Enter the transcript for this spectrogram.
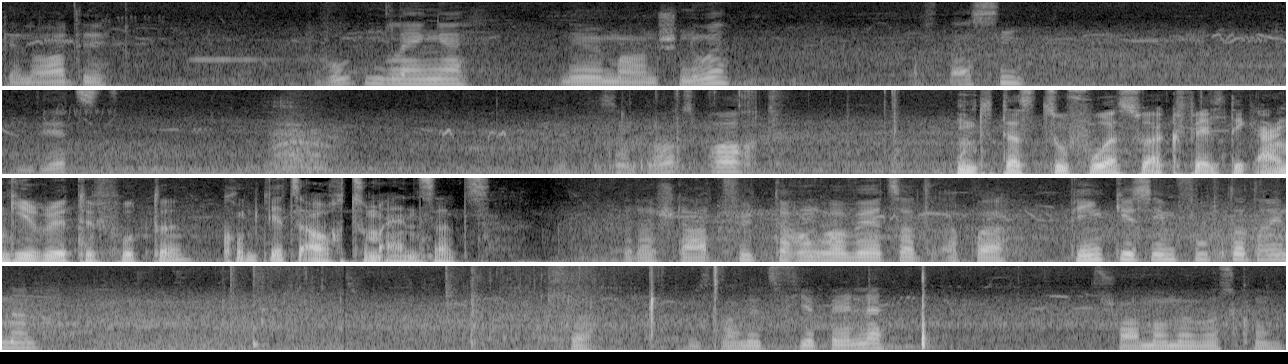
genau die Routenlänge, nehmen wir eine Schnur, aufpassen. Und jetzt wird das einen Platz gebracht. Und das zuvor sorgfältig angerührte Futter kommt jetzt auch zum Einsatz. Bei der Startfütterung habe ich jetzt ein paar Pinkies im Futter drinnen. So, das waren jetzt vier Bälle. Schauen wir mal, was kommt.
